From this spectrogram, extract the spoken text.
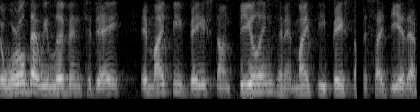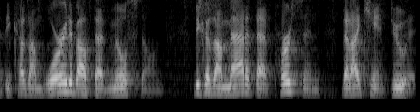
The world that we live in today, it might be based on feelings and it might be based on this idea that because I'm worried about that millstone, because I'm mad at that person, that I can't do it.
